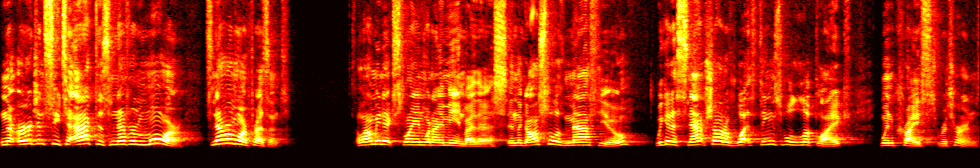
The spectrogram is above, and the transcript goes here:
And the urgency to act is never more. It's never more present. Allow me to explain what I mean by this. In the Gospel of Matthew, we get a snapshot of what things will look like when Christ returns.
